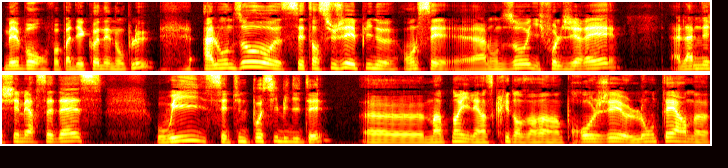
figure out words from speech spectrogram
Mais bon, faut pas déconner non plus. Alonso, c'est un sujet épineux, on le sait. Alonso, il faut le gérer. L'amener chez Mercedes, oui, c'est une possibilité. Euh, maintenant, il est inscrit dans un, projet long terme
